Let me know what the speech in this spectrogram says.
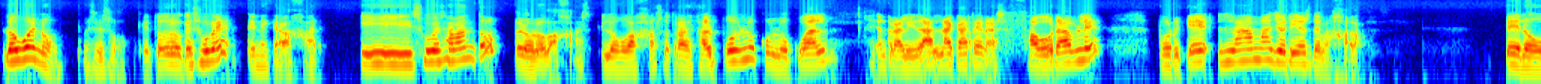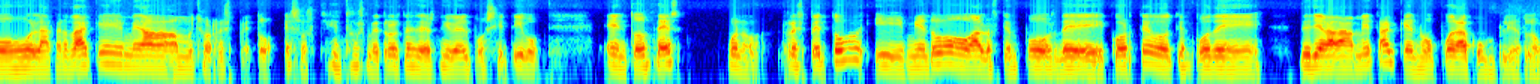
Lo bueno, pues eso, que todo lo que sube tiene que bajar. Y subes a Manto, pero lo bajas. Y luego bajas otra vez al pueblo, con lo cual en realidad la carrera es favorable porque la mayoría es de bajada. Pero la verdad que me da mucho respeto esos 500 metros de desnivel positivo. Entonces, bueno, respeto y miedo a los tiempos de corte o tiempo de, llegada a meta que no pueda cumplirlo.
